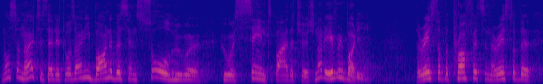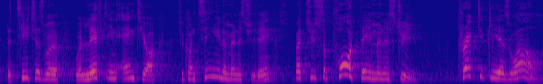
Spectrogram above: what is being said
And also notice that it was only Barnabas and Saul who were, who were sent by the church, not everybody. The rest of the prophets and the rest of the, the teachers were, were left in Antioch to continue the ministry there, but to support their ministry practically as well.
